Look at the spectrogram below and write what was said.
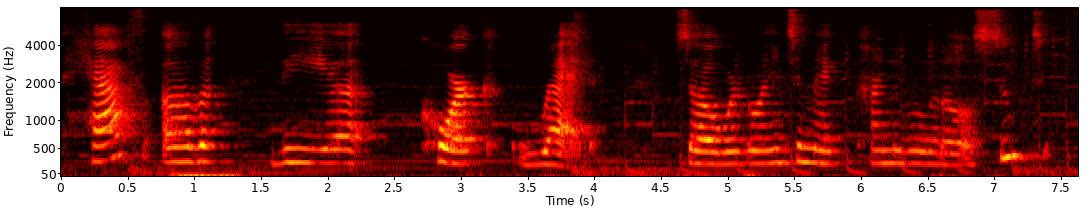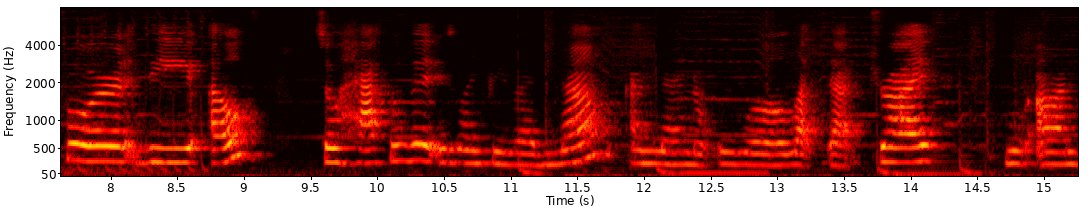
half of the uh, cork red. So we're going to make kind of a little suit for the elf. So half of it is going to be red now, and then we will let that dry, move on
